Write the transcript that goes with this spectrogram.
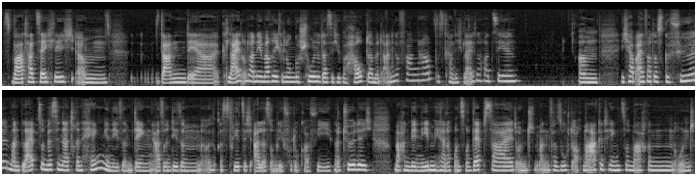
es war tatsächlich ähm, dann der Kleinunternehmerregelung geschuldet, dass ich überhaupt damit angefangen habe. Das kann ich gleich noch erzählen. Ähm, ich habe einfach das Gefühl, man bleibt so ein bisschen da drin hängen in diesem Ding. Also in diesem, es dreht sich alles um die Fotografie. Natürlich machen wir nebenher noch unsere Website und man versucht auch Marketing zu machen und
